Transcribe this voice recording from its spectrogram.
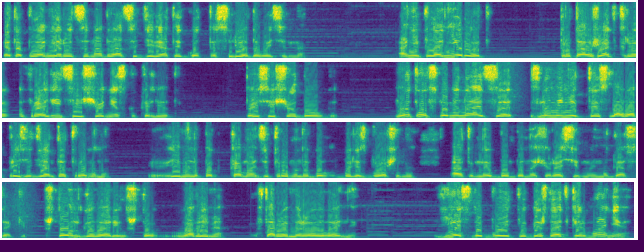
это планируется на 2029 год, то следовательно, они планируют продолжать кровопролитие еще несколько лет. То есть еще долго. Ну и тут вспоминаются знаменитые слова президента Трумана. Именно по команде Трумана были сброшены атомные бомбы на Хиросиму и Нагасаки. Что он говорил? Что во время Второй мировой войны. Если будет побеждать Германия,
